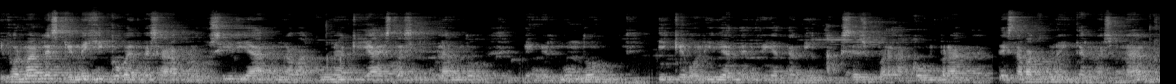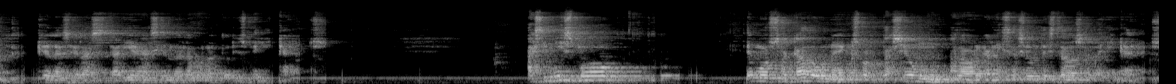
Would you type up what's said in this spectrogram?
informarles que México va a empezar a producir ya una vacuna que ya está circulando en el mundo y que Bolivia tendría también acceso para la compra de esta vacuna internacional que se las estarían haciendo en laboratorios mexicanos. Asimismo, hemos sacado una exhortación a la Organización de Estados Americanos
